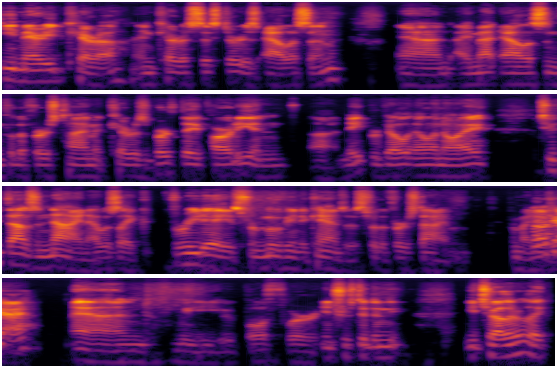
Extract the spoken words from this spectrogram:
He married Kara, and Kara's sister is Allison. And I met Allison for the first time at Kara's birthday party in uh, Naperville, Illinois, 2009. I was like three days from moving to Kansas for the first time for my new Okay. job. And we both were interested in each other. Like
